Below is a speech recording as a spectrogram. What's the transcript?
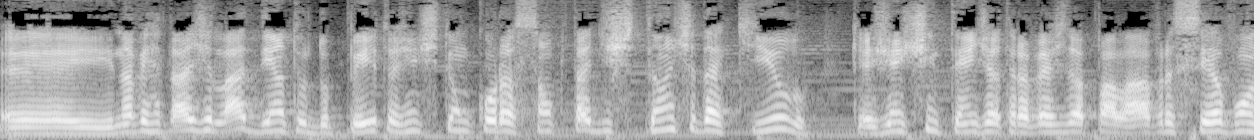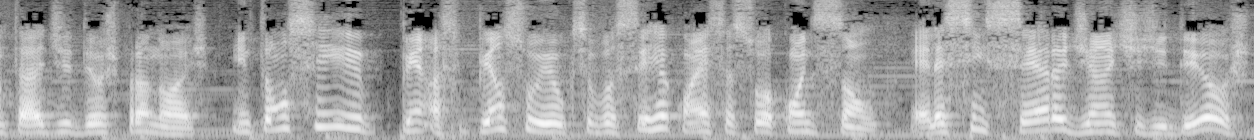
é, e na verdade lá dentro do peito a gente tem um coração que está distante daquilo que a gente entende através da palavra ser a vontade de Deus para nós. Então, se penso eu que se você reconhece a sua condição, ela é sincera diante de Deus,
